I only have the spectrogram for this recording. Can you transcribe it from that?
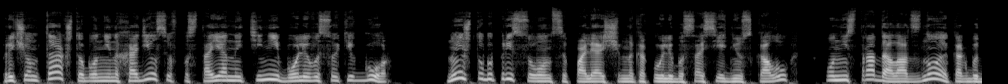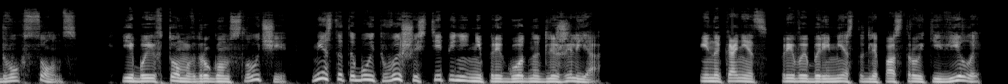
Причем так, чтобы он не находился в постоянной тени более высоких гор, но и чтобы при солнце, палящем на какую-либо соседнюю скалу, он не страдал от зноя как бы двух солнц ибо и в том, и в другом случае место это будет в высшей степени непригодно для жилья. И, наконец, при выборе места для постройки виллы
